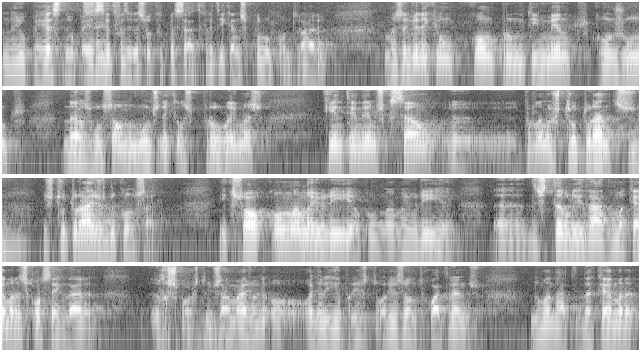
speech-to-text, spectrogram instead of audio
nem o PS nem o PSD Sim. de fazer a sua capacidade crítica, antes pelo contrário, mas haver aqui um comprometimento conjunto na resolução de muitos daqueles problemas que entendemos que são uh, problemas estruturantes e estruturais do Conselho. E que só com uma maioria, com uma maioria uh, de estabilidade numa Câmara se consegue dar resposta. Eu jamais olharia para este horizonte de quatro anos do mandato da Câmara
